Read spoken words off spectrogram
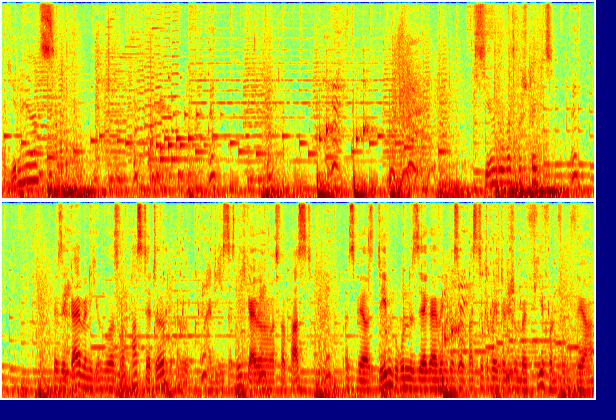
Bei jedem Herz? Ist hier irgendwo was versteckt? Wäre sehr geil, wenn ich irgendwo was verpasst hätte. Also, eigentlich ist das nicht geil, wenn man was verpasst. Es wäre aus dem Grunde sehr geil, wenn ich was verpasst hätte, weil ich dann schon bei 4 von 5 wäre.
